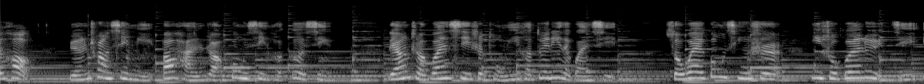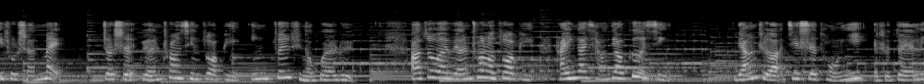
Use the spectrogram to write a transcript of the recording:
最后，原创性里包含着共性和个性，两者关系是统一和对立的关系。所谓共性是艺术规律及艺术审美，这是原创性作品应遵循的规律；而作为原创的作品，还应该强调个性，两者既是统一也是对立。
